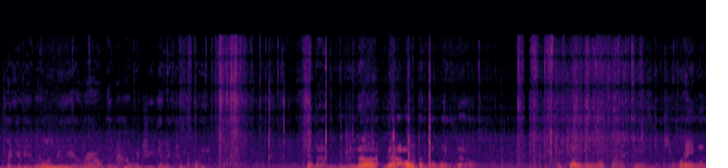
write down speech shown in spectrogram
It's like, if you really knew your route, then how would you get a complaint? And I'm not going to open the window because of the fact that it's raining.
